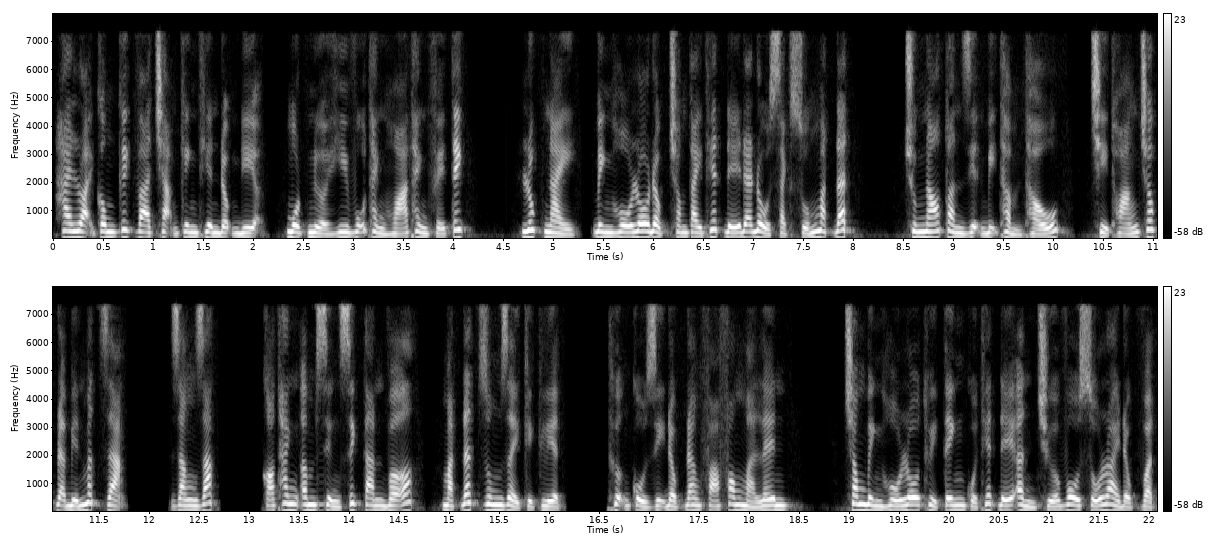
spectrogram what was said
hai loại công kích va chạm kinh thiên động địa, một nửa hy vũ thành hóa thành phế tích. Lúc này, bình hồ lô độc trong tay thiết đế đã đổ sạch xuống mặt đất. Chúng nó toàn diện bị thẩm thấu, chỉ thoáng chốc đã biến mất dạng. Răng rắc, có thanh âm xiềng xích tan vỡ, mặt đất rung rẩy kịch liệt. Thượng cổ dị độc đang phá phong mà lên. Trong bình hồ lô thủy tinh của thiết đế ẩn chứa vô số loài độc vật,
